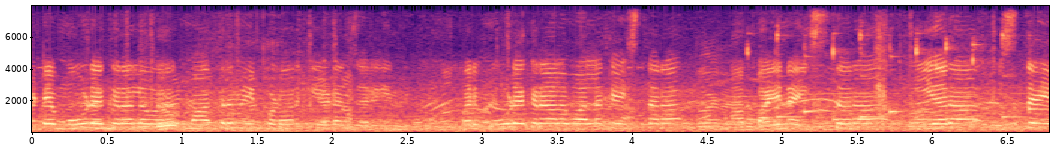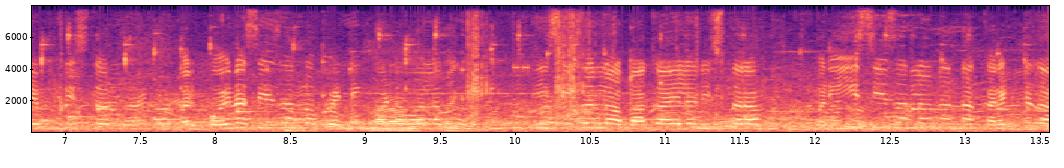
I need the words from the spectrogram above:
అంటే మూడు ఎకరాల వరకు మాత్రమే ఇప్పటివరకు ఇవ్వడం జరిగింది. మరి మూడు ఎకరాల వాళ్ళకే ఇస్తారా? ఆ పైన ఇస్తారా? ఇయ్యరా? ఇస్తే ఎప్పుడు ఇస్తారు? మరి పోయిన సీజన్లో పెండింగ్ పడ్డ వాళ్ళకు ఈ సీజన్లో ఆ బకాయిలను ఇస్తారా? మరి ఈ సీజన్లోనన్నా కరెక్ట్గా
